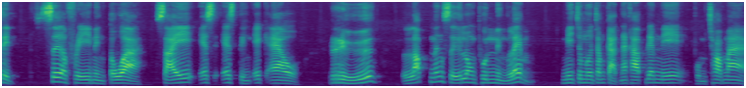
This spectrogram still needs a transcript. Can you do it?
สิทธิ์เสื้อฟรี 1 ตัว ไซส์ SS ถึง XL หรือรับหนังสือลงทุน 1 เล่ม มีจำนวนจำกัดนะครับ เล่มนี้ผมชอบมาก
